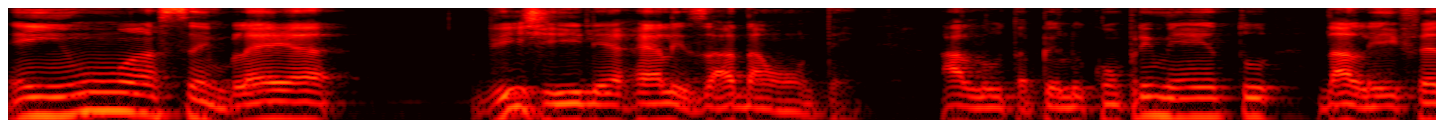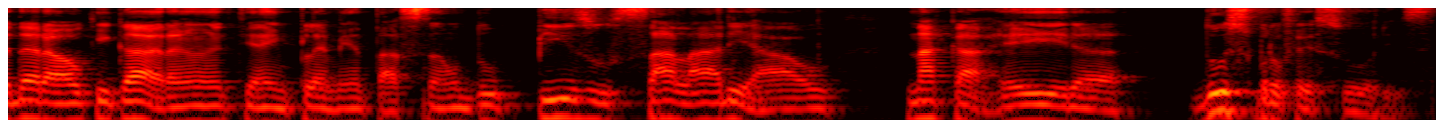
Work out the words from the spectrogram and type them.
em uma assembleia vigília realizada ontem. A luta pelo cumprimento da lei federal que garante a implementação do piso salarial na carreira dos professores.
